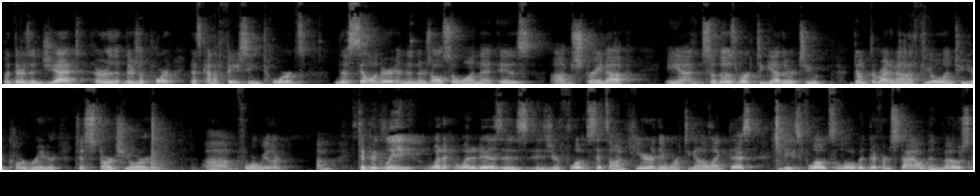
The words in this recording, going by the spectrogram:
but there's a jet, or there's a port that's kind of facing towards the cylinder, and then there's also one that is um, straight up. And so those work together to dump the right amount of fuel into your carburetor to start your um, four-wheeler. Um, typically, what it, what it is, is, is your float sits on here. They work together like this. These floats, a little bit different style than most,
